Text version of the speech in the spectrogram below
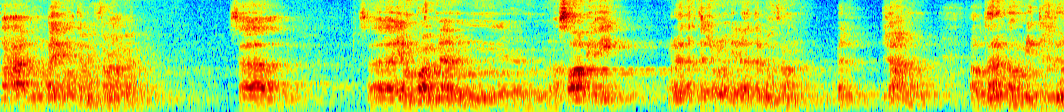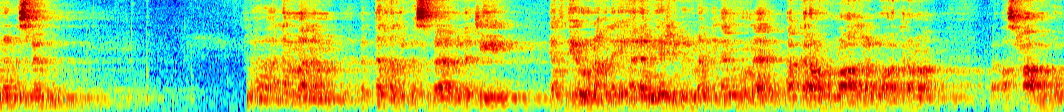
تعالوا غير أن تبحثوا عن الماء سينبع الماء من أصابعي ولا تحتاجون إلى أن تبحثوا عنه. بل جعلهم أو تركهم يتخذون الأسباب. فلما لم اتخذوا الأسباب التي يقدرون عليها لم يجدوا الماء. إذا هناك أكرمه الله عز وجل وأكرم أصحابه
